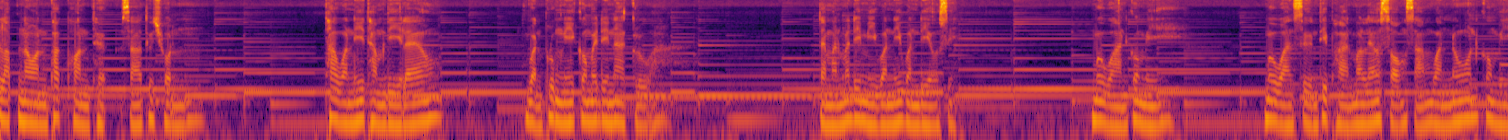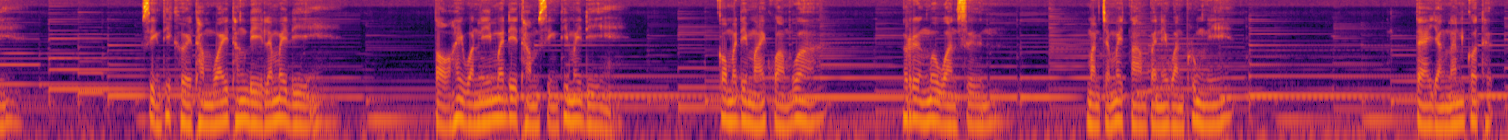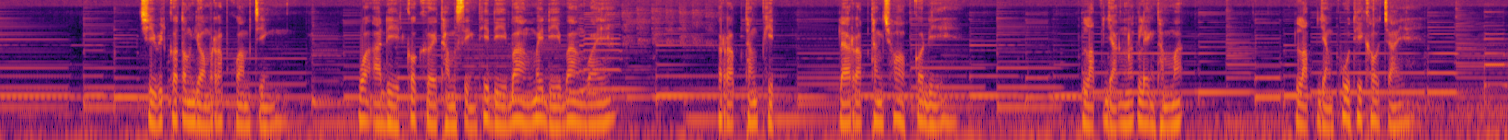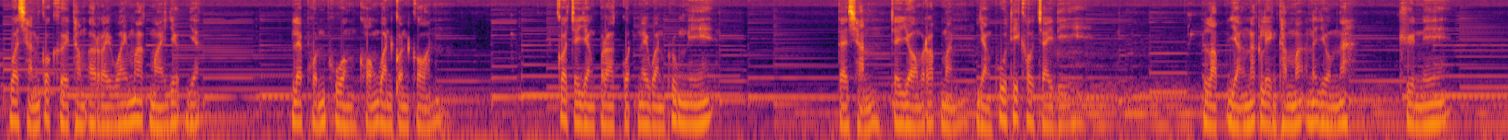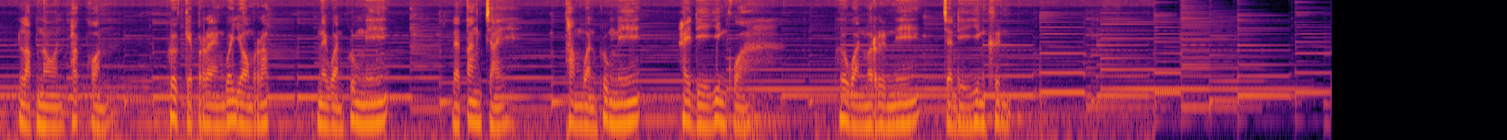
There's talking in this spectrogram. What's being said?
หลับนอนพักผ่อนเถอะสาธุชน ถ้าวันนี้ทำดีแล้ว วันพรุ่งนี้ก็ไม่ได้น่ากลัว แต่มันไม่ได้มีวันนี้วันเดียวสิ เมื่อวานก็มี เมื่อวานซืนที่ผ่านมาแล้วสองสามวันโน้นก็มี สิ่งที่เคยทำไว้ทั้งดีและไม่ดี ต่อให้วันนี้ไม่ได้ทำสิ่งที่ไม่ดี ก็ไม่ได้หมายความว่า เรื่องเมื่อวานซืน มันจะไม่ตามไปในวันพรุ่งนี้ แต่อย่างนั้นก็เถอะ ชีวิตก็ต้องยอมรับความจริง ว่าอดีตก็เคยทำสิ่งที่ดีบ้างไม่ดีบ้างไว้ รับทั้งผิด และรับทั้งชอบก็ดี หลับอย่างนักเลงธรรมะ หลับอย่างผู้ที่เข้าใจ ว่าฉันก็เคยทำอะไรไว้มากมายเยอะแยะ และผลพวงของวันก่อนๆ ก็จะยังปรากฏในวันพรุ่งนี้ แต่ฉันจะยอมรับมันอย่างผู้ที่เข้าใจดี หลับอย่างนักเลงธรรมะนโยมนะ คืนนี้ หลับนอนพักผ่อน เพื่อเก็บแรงไว้ยอมรับในวันพรุ่งนี้ และตั้งใจทำวันพรุ่งนี้ให้ดียิ่งกว่า เพื่อวันมะรืนนี้จะดียิ่งขึ้น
